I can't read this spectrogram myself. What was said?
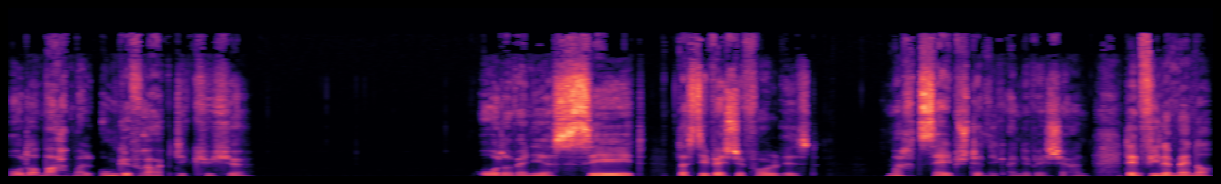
Oder macht mal ungefragt die Küche. Oder wenn ihr seht, dass die Wäsche voll ist, macht selbstständig eine Wäsche an. Denn viele Männer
